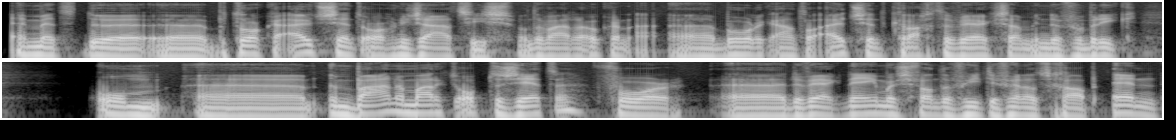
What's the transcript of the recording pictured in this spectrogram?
en met de betrokken uitzendorganisaties, want er waren ook een behoorlijk aantal uitzendkrachten werkzaam in de fabriek, om een banenmarkt op te zetten voor de werknemers van de Vrije Vennootschap en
